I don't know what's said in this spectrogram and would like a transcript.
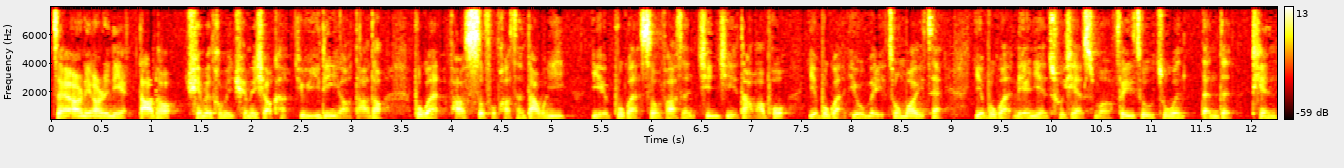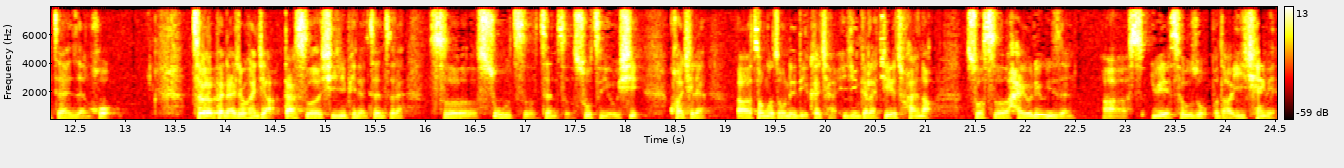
在二零二零年达到全面透明、全面小康，就一定要达到，不管发是否发生大瘟疫，也不管是否发生经济大滑坡，也不管有美中贸易战，也不管年年出现什么非洲猪瘟等等天灾人祸。这本来就很假，但是习近平的政治呢是数字政治、数字游戏。况且呢，呃，中国总理李克强已经给他揭穿了，说是还有六亿人啊，月收入不到一千元，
